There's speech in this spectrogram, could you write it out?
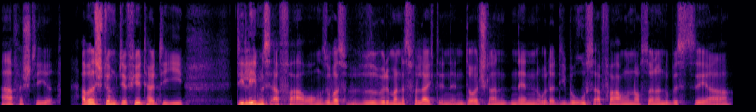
Ah, verstehe. Aber es stimmt, dir fehlt halt die, die Lebenserfahrung. Sowas, so würde man das vielleicht in, in Deutschland nennen oder die Berufserfahrung noch, sondern du bist sehr,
